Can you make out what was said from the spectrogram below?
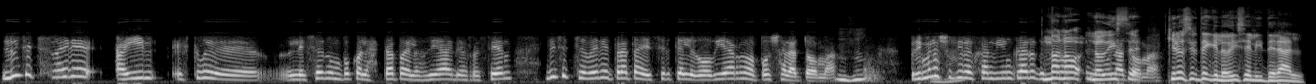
Luis Echeverre, ahí estuve leyendo un poco las tapas de los diarios recién, Luis Echeverre trata de decir que el gobierno apoya la toma. Primero yo quiero dejar bien claro que No, yo no, lo dice. toma. Quiero decirte que lo dice literal.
